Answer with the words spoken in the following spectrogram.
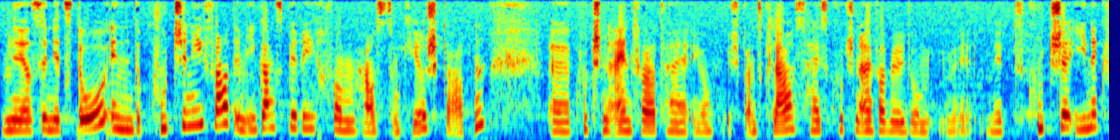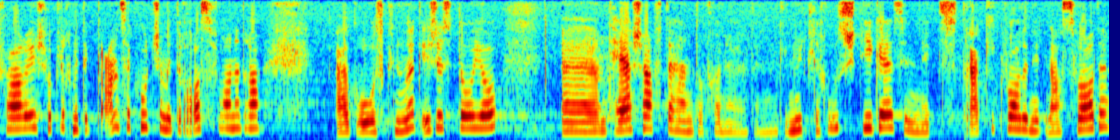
Wir sind jetzt hier in der Kutscheneinfahrt im Eingangsbereich vom Haus zum Kirschgarten. Äh, Kutscheneinfahrt ja, ist ganz klar, es heißt Kutscheneinfahrt, weil du mit Kutsche reingefahren ist, wirklich mit der ganzen Kutsche, mit Ross vorne dran auch groß genug ist es hier ja. Äh, und die Herrschaften haben doch können dann gemütlich aussteigen, sind nicht dreckig geworden, nicht nass geworden.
